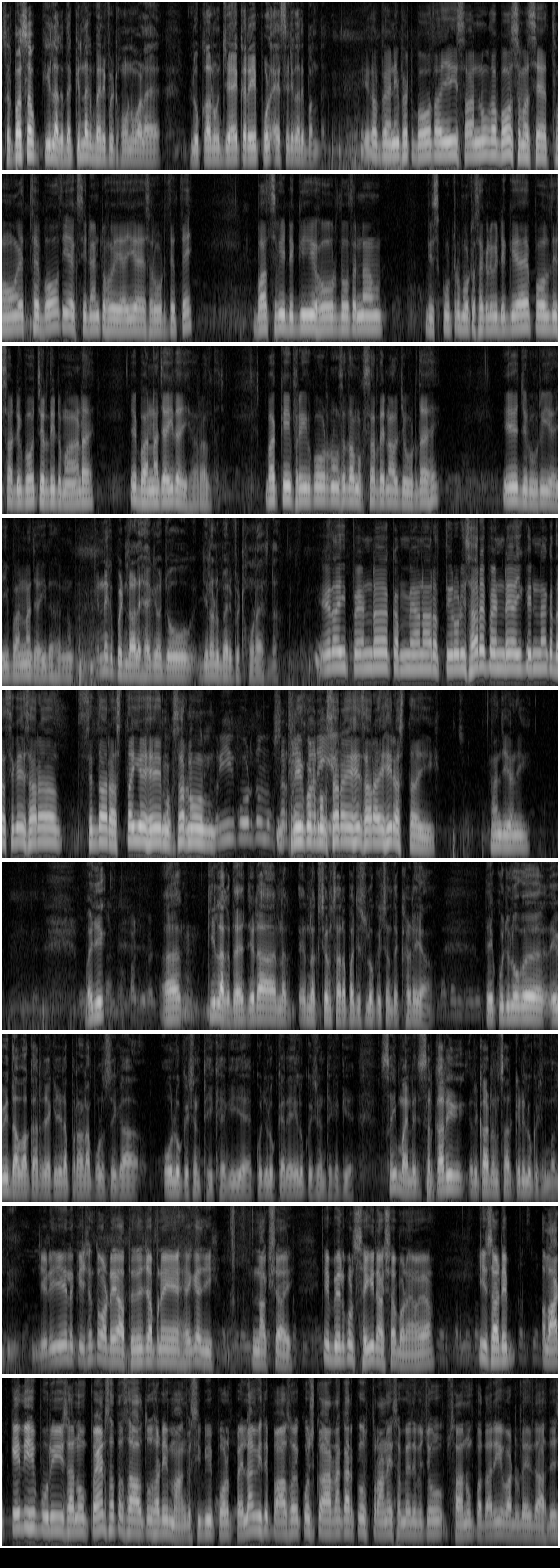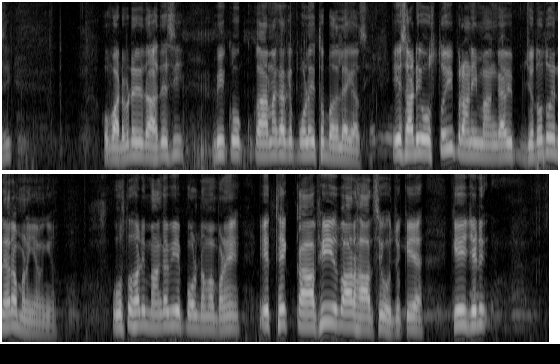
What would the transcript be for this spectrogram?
ਸਰਪੰਚ ਸਾਹਿਬ ਕੀ ਲੱਗਦਾ ਕਿੰਨਾ ਕੁ ਬੈਨੀਫਿਟ ਹੋਣ ਵਾਲਾ ਹੈ ਲੋਕਾਂ ਨੂੰ ਜੇਕਰ ਇਹ ਪੁਲ ਐਸੀ ਜਗ੍ਹਾ ਤੇ ਬਣਦਾ ਹੈ? ਇਹਦਾ ਬੈਨੀਫਿਟ ਬਹੁਤ ਆ ਜੀ ਸਾਨੂੰ ਤਾਂ ਬਹੁਤ ਸਮੱਸਿਆ ਇੱਥੋਂ। ਇੱਥੇ ਬਹੁਤ ਹੀ ਐਕਸੀਡੈਂਟ ਹੋਏ ਆ ਜੀ ਇਸ ਰੋਡ ਦੇ ਉੱਤੇ। ਬੱਸ ਵੀ ਡਿੱਗੀ ਹੋਰ ਦੋ ਤਿੰਨ ਵੀ ਸਕੂਟਰ ਮੋਟਰਸਾਈਕਲ ਵੀ ਡਿੱਗਿਆ ਇਹ ਪੁਲ ਦੀ ਸਾਡੀ ਬਹੁਤ ਚਿਰ ਦੀ ਡਿਮਾਂਡ ਹੈ ਇਹ ਬਣਨਾ ਚਾਹੀਦਾ ਜੀ ਹਰ ਹਾਲਤ 'ਚ। ਬਾਕੀ ਫਰੀਦਕੋਟ ਨੂੰ ਸਿੱਧਾ ਮੁਕਤਸਰ ਦੇ ਨਾਲ ਜੋੜਦਾ ਇਹ। ਇਹ ਜ਼ਰੂਰੀ ਹੈ ਜੀ ਬਣਨਾ ਚਾਹੀਦਾ ਸਾਨੂੰ ਤਾਂ। ਕਿੰਨੇ ਕੁ ਪਿੰਡ ਵਾਲੇ ਹੈਗੇ ਹੋ ਜੋ ਜਿਨ੍ਹਾਂ ਨੂੰ ਬੈਨੀਫਿਟ ਹੋਣਾ ਇਸ ਦਾ? ਇਹਦਾ ਜੀ ਪਿੰਡ ਕੰਮਿਆਂ ਨਾਲ ਰੱਤੀ ਰੋੜੀ ਸਾਰੇ ਪਿੰਡ ਆ ਜੀ ਕਿੰਨਾ ਕੁ ਦੱਸ ਗਏ ਸਾਰਾ ਸਿੱਧਾ ਰਸਤਾ ਹੀ ਇਹ ਮੁਕਤਸਰ ਨੂੰ। ਫਰੀਦਕੋਟ ਤੋਂ ਮੁਕਤਸਰ ਫਰੀਦਕੋਟ ਮੁਕਤਸਰ ਇਹ। ਸਾਰਾ ਇਹੀ ਰਸਤਾ ਜੀ। ਹਾਂਜੀ ਹਾਂਜੀ। ਬਾਈ ਜੀ ਕੀ ਲੱਗਦਾ ਹੈ ਜਿਹੜਾ ਨ- ਇਹ ਨਕਸ਼ੇ ਅਨੁਸਾਰ ਆਪਾਂ ਜਿਸ ਲੋਕੇਸ਼ਨ ਤੇ ਖੜੇ ਆ ਤੇ ਕੁਝ ਲੋਕ ਇਹ ਵੀ ਦਾਵਾ ਕਰ ਰਹੇ ਆ ਕਿ ਜਿਹੜਾ ਪੁਰਾਣਾ ਪੁਲ ਸੀਗਾ ਉਹ ਲੋਕੇਸ਼ਨ ਠੀਕ ਹੈਗੀ ਹੈ, ਕੁਝ ਲੋਕ ਕਹਿ ਰਹੇ ਇਹ ਲੋਕੇਸ਼ਨ ਠੀਕ ਹੈਗੀ ਹੈ। ਸਹੀ ਮਾਇਨੇ 'ਚ ਸਰਕਾਰੀ ਰਿਕਾਰਡ ਅਨੁਸਾਰ ਕਿਹੜੀ ਲੋਕੇਸ਼ਨ ਬਣਦੀ ਹੈ? ਜਿਹੜੀ ਇਹ ਲੋਕੇਸ਼ਨ ਤੁਹਾਡੇ ਹੱਥ ਦੇ ਵਿੱਚ ਆਪਣੇ ਹੈਗਾ ਜੀ, ਨਕਸ਼ਾ ਹੈ, ਇਹ ਬਿਲਕੁਲ ਸਹੀ ਨਕਸ਼ਾ ਬਣਿਆ ਹੋਇਆ। ਇਹ ਸਾਡੇ ਇਲਾਕੇ ਦੀ ਹੀ ਪੂਰੀ ਸਾਨੂੰ 65 70 ਸਾਲ ਤੋਂ ਸਾਡੀ ਮੰਗ ਸੀ ਵੀ ਪੁਲ ਪਹਿਲਾਂ ਵੀ ਇੱਥੇ ਪਾਸ ਹੋਏ ਕੁਝ ਕਾਰਨਾਂ ਕਰਕੇ ਉਸ ਪੁਰਾਣੇ ਸਮੇਂ ਦੇ ਵਿੱਚ ਉਹ ਸਾਨੂੰ ਪਤਾ ਨਹੀਂ, ਵੱਡ ਵਡੇਰੇ ਦੱਸਦੇ ਸੀ। ਉਹ ਵੱਡ ਵਡੇਰੇ ਦੱਸਦੇ ਸੀ ਵੀ ਕੋ ਕੋ, ਕਾਰਨਾਂ ਕਰਕੇ ਪੁਲ ਇੱਥੋਂ ਬਦਲਿਆ ਗਿਆ ਸੀ। ਇਹ ਸਾਡੀ ਉਸ ਤੋਂ ਹੀ ਪੁਰਾਣੀ ਮੰਗ ਹੈ ਵੀ ਜਦੋਂ ਤੋਂ ਇਹ ਨਹਿਰਾਂ ਬਣੀਆਂ ਹੋਈਆਂ। ਉਸ ਤੋਂ ਸਾਡੀ ਮੰਗ ਹੈ ਵੀ ਇਹ ਪੁਲ ਨਵਾਂ ਬਣੇ। ਇੱਥੇ ਕਾਫੀ ਵਾਰ ਹਾਦਸੇ ਹੋ ਚੁੱਕੇ ਆ ਕਿ ਜਿਹੜੀ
